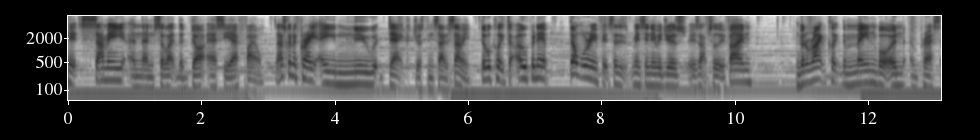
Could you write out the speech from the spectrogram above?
hit SAMMI and then select the .sef file. That's going to create a new deck just inside of SAMMI. Double click to open it. Don't worry if it says it's missing images, it's absolutely fine. I'm going to right click the main button and press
